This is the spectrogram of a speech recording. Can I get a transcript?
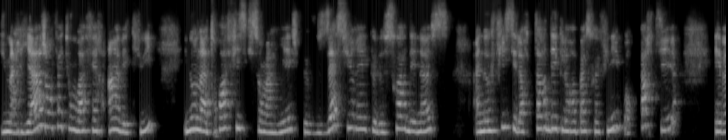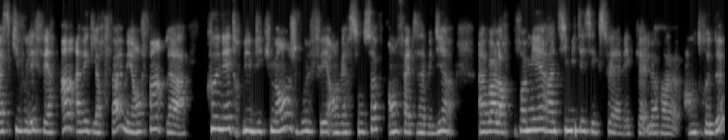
du mariage, en fait, on va faire un avec lui. Et nous, on a trois fils qui sont mariés. Je peux vous assurer que le soir des noces, à nos fils, il leur tardait que le repas soit fini pour partir, et parce qu'ils voulaient faire un avec leur femme. Et enfin, la connaître bibliquement, je vous le fais en version soft. En fait, ça veut dire avoir leur première intimité sexuelle avec leur euh, entre deux.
